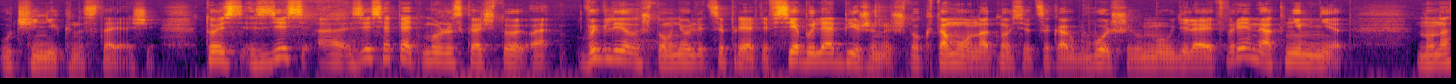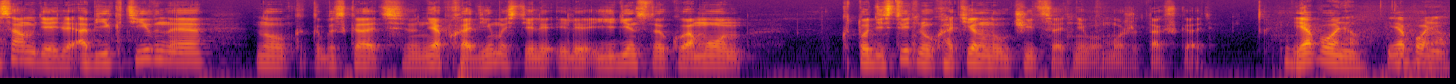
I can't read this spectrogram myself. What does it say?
ученик настоящий. То есть здесь, а, здесь опять можно сказать, что а, выглядело, что у него лицеприятие. Все были обижены, что к тому он относится как бы больше ему уделяет время, а к ним нет. Но на самом деле объективная, ну, как бы сказать, необходимость или, или единственное, кому он кто действительно хотел научиться от него, может так сказать. Я понял, я понял.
